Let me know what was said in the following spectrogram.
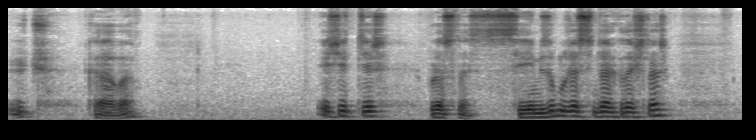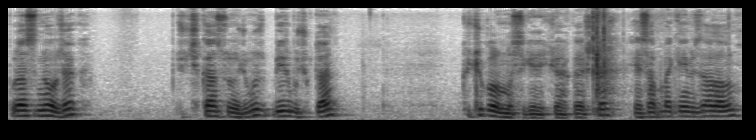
3 kW eşittir. Burası da S'imizi bulacağız şimdi arkadaşlar. Burası ne olacak? Çıkan sonucumuz 1.5'tan küçük olması gerekiyor arkadaşlar. Hesap makinemizi alalım.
